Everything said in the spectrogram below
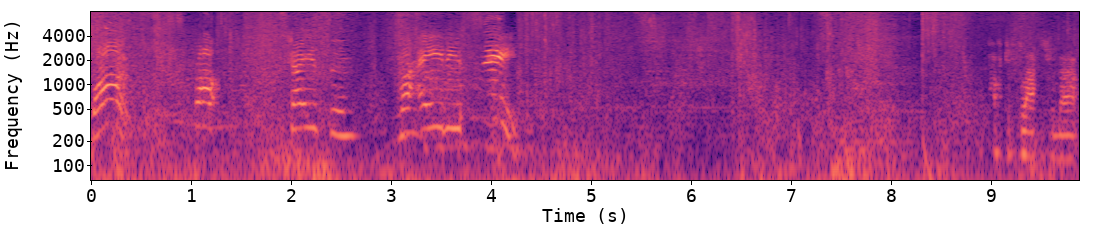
Mark! Stop chasing my ADC! Have to flash for that.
